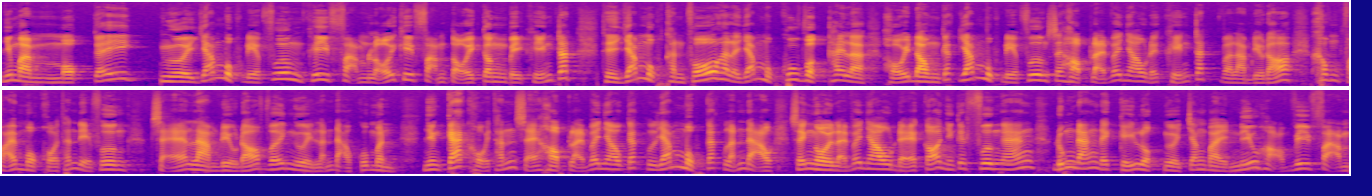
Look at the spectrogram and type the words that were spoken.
Nhưng mà một cái người giám mục địa phương khi phạm lỗi, khi phạm tội cần bị khiển trách, thì giám mục thành phố hay là giám mục khu vực hay là hội đồng các giám mục địa phương sẽ họp lại với nhau để khiển trách và làm điều đó. Không phải một hội thánh địa phương sẽ làm điều đó với người lãnh đạo của mình, nhưng các hội thánh sẽ họp lại với nhau, các giám mục, các lãnh đạo sẽ ngồi lại với nhau để có những cái phương án đúng đắn để kỷ luật người trang bày. Nếu họ vi phạm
